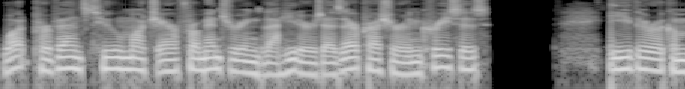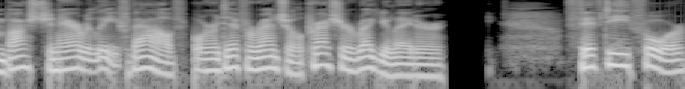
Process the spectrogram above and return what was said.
what prevents too much air from entering the heaters as air pressure increases? either a combustion air relief valve or a differential pressure regulator. 54.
